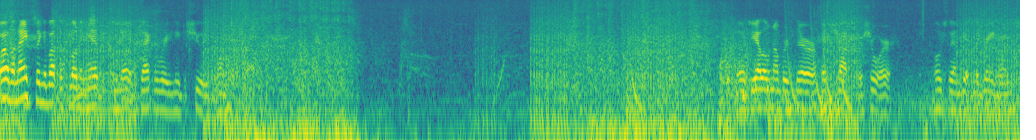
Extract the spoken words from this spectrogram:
Well, the nice thing about the floating heads is you know exactly where you need to shoot one. Those yellow numbers there are headshots for sure. Mostly I'm getting the green ones.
